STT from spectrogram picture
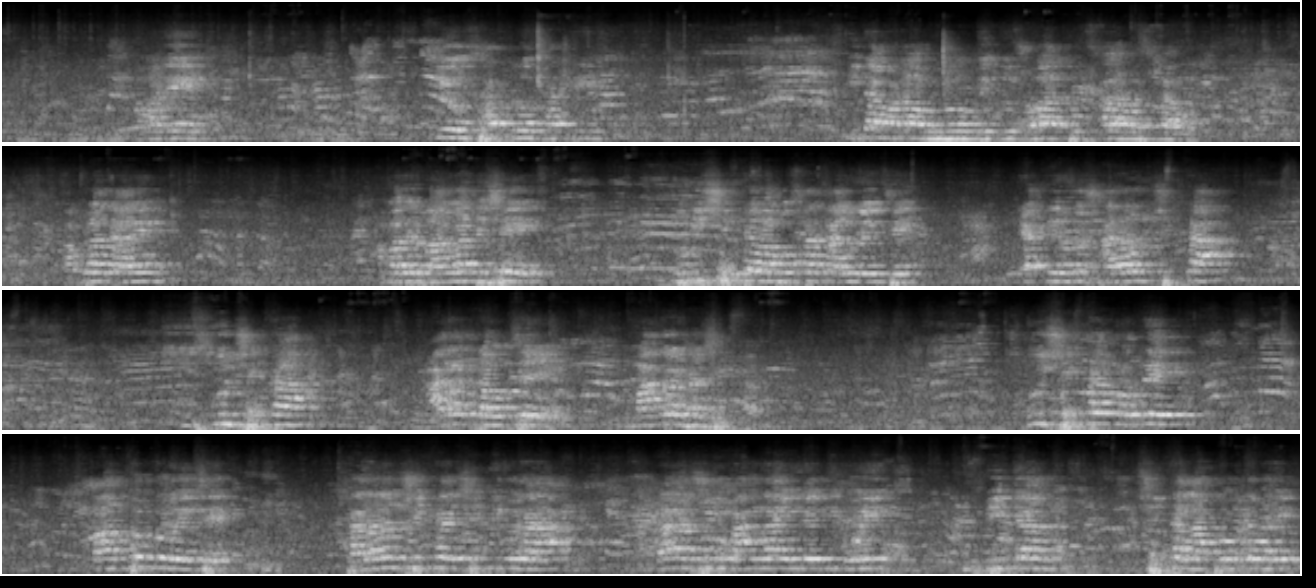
আমাদের প্রিয় ছাত্র ছাত্রী পিতা মাতা অভিভাবক বিন্দু সবার সালাম আসসালাম। আপনারা জানেন, আমাদের বাংলাদেশে দুটি শিক্ষা ব্যবস্থা চালু রয়েছে। একটি হলো সাধারণ শিক্ষা, স্কুল শিক্ষা, আর একটা হচ্ছে মাদ্রাসা শিক্ষা। দুই শিক্ষার মধ্যে পার্থক্য রয়েছে। সাধারণ শিক্ষায় শিক্ষিত যারা তারা শুধু বাংলা, ইংরেজি, গণিত, বিজ্ঞান শিক্ষা লাভ করতে পারে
